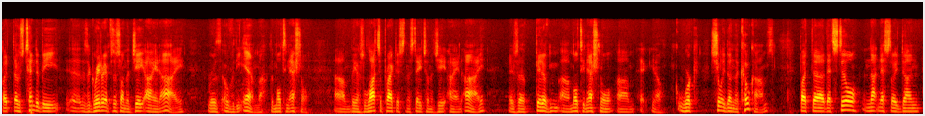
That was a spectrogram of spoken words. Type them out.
But those tend to be, there's a greater emphasis on the J, I, and I over the M, the multinational. Um, there's lots of practice in the States on the J, I, and I. There's a bit of uh, multinational um, eh, you know, work certainly done in the COCOMs, but uh, that's still not necessarily done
